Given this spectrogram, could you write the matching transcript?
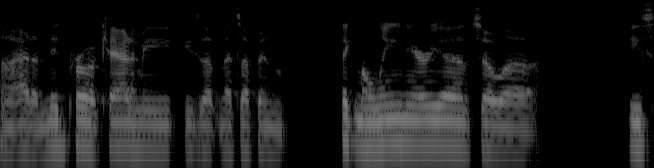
uh, at a mid pro academy. He's up. That's up in I think Moline area. So uh, he's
